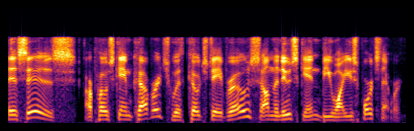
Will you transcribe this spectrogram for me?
This is our post game coverage with Coach Dave Rose on the Nu Skin BYU Sports Network.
